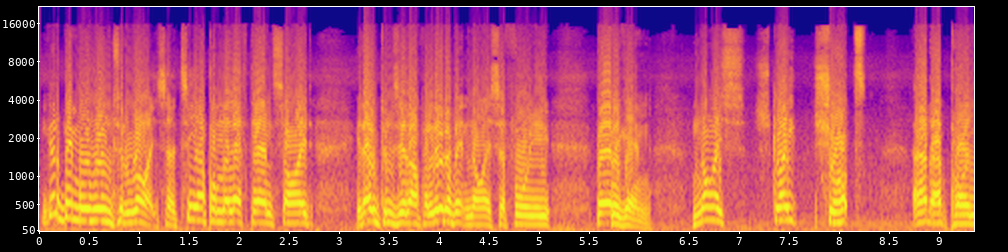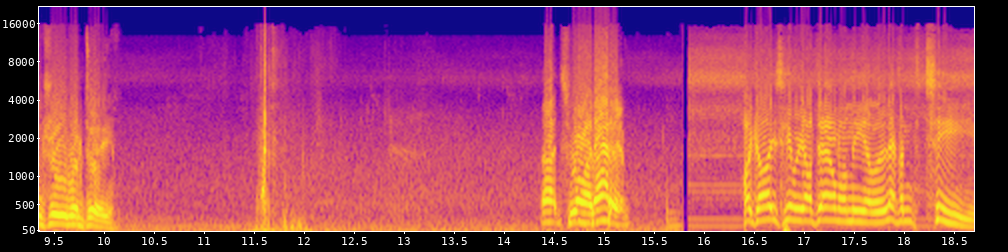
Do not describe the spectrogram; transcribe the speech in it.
you've got a bit more room to the right. So tee up on the left hand side, it opens it up a little bit nicer for you. But again, nice straight shot at that pine tree will do. That's right at it. Hi guys, here we are down on the 11th tee,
